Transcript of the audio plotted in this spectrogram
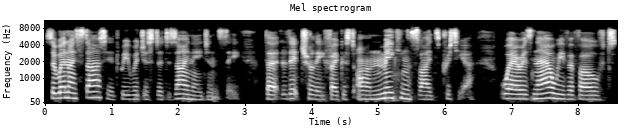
So when I started, we were just a design agency that literally focused on making slides prettier. Whereas now we've evolved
